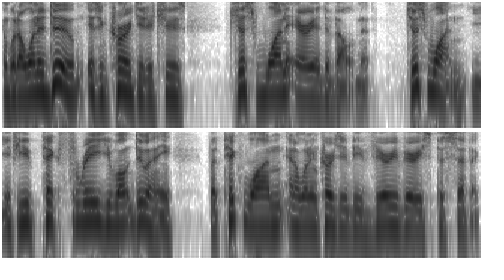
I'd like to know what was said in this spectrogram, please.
And what I want to do is encourage you to choose just one area of development. Just one. If you pick 3, you won't do any, but pick one and I want to encourage you to be very very specific.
